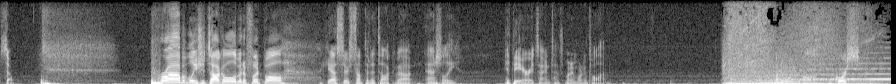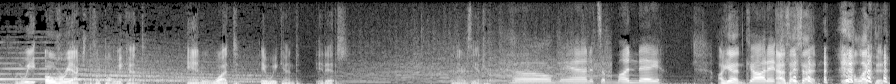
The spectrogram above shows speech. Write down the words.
So probably should talk a little bit of football. I guess there's something to talk about. Ashley, hit the air raid sign. Time for Monday Morning Fallout. Monday Morning Fallout. Of course, when we overreact to the football weekend, and what a weekend it is. And there's the intro. Oh man, it's a Monday. Again, Got it. as I said, if elected,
